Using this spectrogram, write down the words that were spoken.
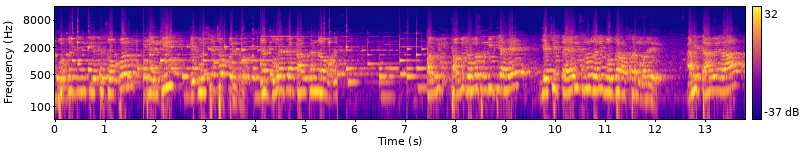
बुद्ध जयंती एकशे चौपन्न जयंती या कालखंडामध्ये सहावी सहावी धर्मसंगीती आहे. याची तयारी सुरू झाली बौद्ध राष्ट्रांमध्ये. आणि त्यावेळेला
